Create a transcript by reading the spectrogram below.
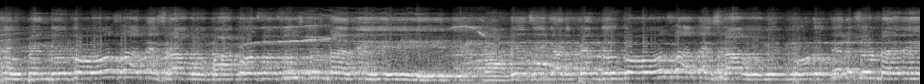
చూపెందుకో సతీశ్రాము మా కోసం చూస్తున్నది. కాలేజీ గడిపెందుకో సతీశ్రావు ఎప్పుడు తెలుసుంటది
